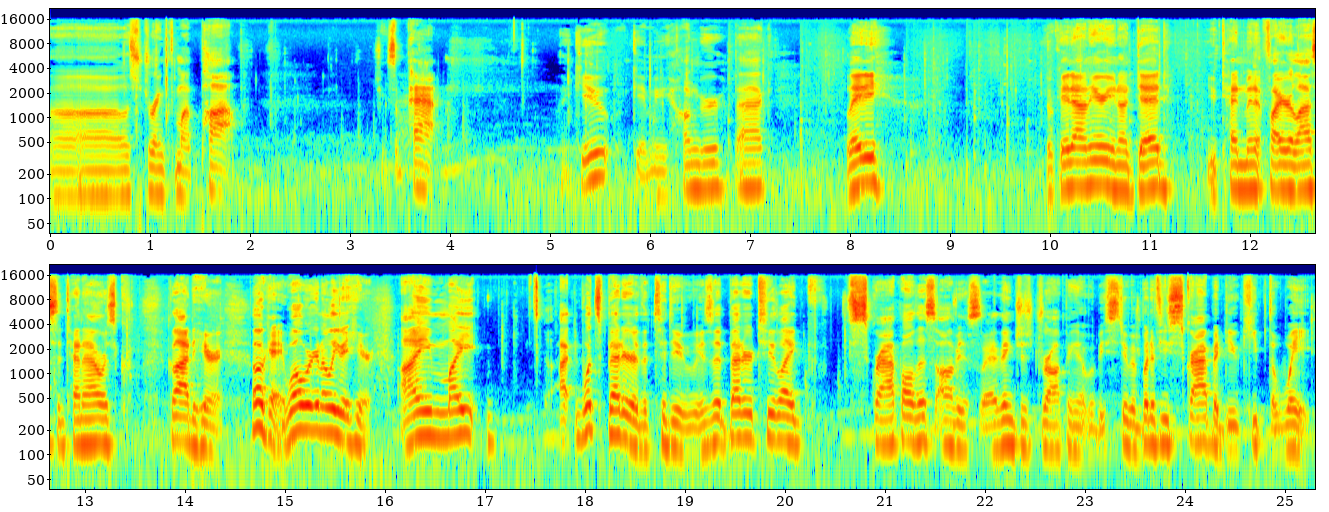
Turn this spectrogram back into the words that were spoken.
Uh, let's drink my pop. Drink some pap. Thank you. Give me hunger back. Lady. Okay down here? You're not dead? Your 10 minute fire lasted 10 hours? Glad to hear it. Okay, well, we're gonna leave it here. I might... I, what's better to do? Is it better to, like, scrap all this? Obviously, I think just dropping it would be stupid. But if you scrap it, do you keep the weight?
